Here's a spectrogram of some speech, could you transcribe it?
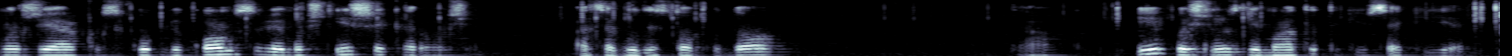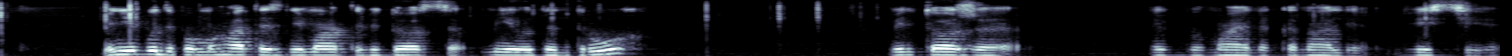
може, якось куплю комп собі мощніший, коротше. А це буде стопудово. Так. І почну знімати такі всякі є. Мені буде допомагати знімати відоси мій один друг. Він теж, якби має на каналі 200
